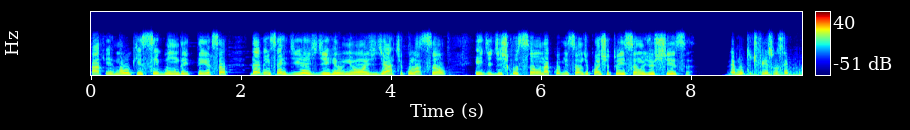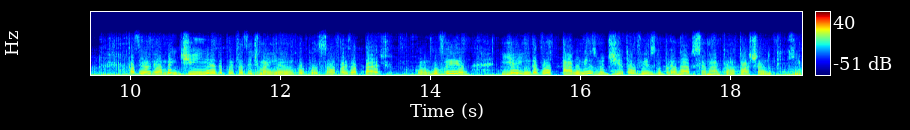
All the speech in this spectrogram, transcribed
afirmou que segunda e terça devem ser dias de reuniões de articulação e de discussão na Comissão de Constituição e Justiça. É muito difícil você fazer reunião meio-dia, depois fazer de manhã a oposição, faz à tarde com o governo e ainda votar no mesmo dia, talvez, no plenário do Senado. Então eu estou achando que,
